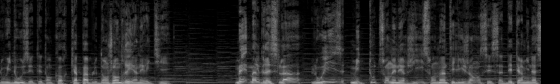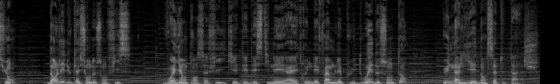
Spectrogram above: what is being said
Louis XII était encore capable d'engendrer un héritier. Mais malgré cela, Louise mit toute son énergie, son intelligence et sa détermination dans l'éducation de son fils, voyant en sa fille, qui était destinée à être une des femmes les plus douées de son temps, une alliée dans cette tâche.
